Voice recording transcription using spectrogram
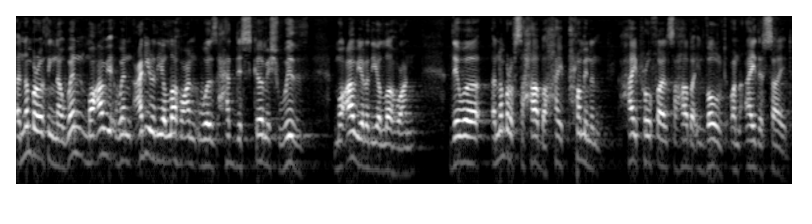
a number of things now. When Muawiyah, when Ali radiallahu anh was, had this skirmish with Muawiyah radiallahu anh, there were a number of Sahaba, high prominent high profile Sahaba involved on either side.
